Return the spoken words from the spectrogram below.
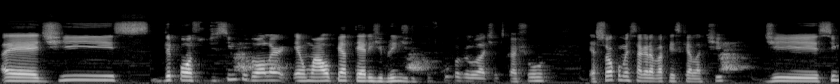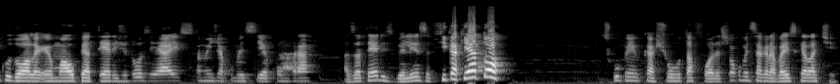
é, de depósito de 5 dólares é uma Alp Ateres de brinde. Desculpa pelo latido do cachorro. É só começar a gravar com esse Kelati. De 5 dólares é uma Alp Ateres de 12 reais. Também já comecei a comprar as Ateres, beleza? Fica quieto! Desculpem, o cachorro tá foda. É só começar a gravar esse Kelati.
